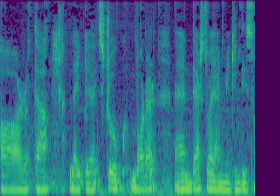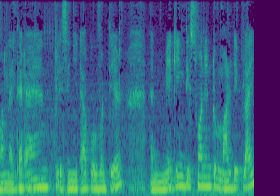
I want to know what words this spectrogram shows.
or the like uh, stroke border. And that's why I'm making this one like that and placing it up over there and making this one into multiply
